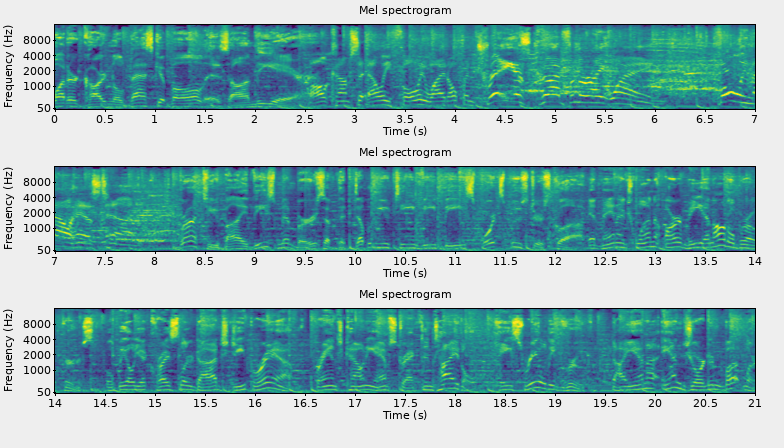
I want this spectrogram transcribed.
Coldwater Cardinal basketball is on the air. Ball comes to Ellie Foley, wide open. Trey is good from the right wing. Foley now has 10. Brought to you by these members of the WTVB Sports Boosters Club. Advantage One RV and Auto Brokers. Mobilia Chrysler Dodge Jeep Ram. Branch County Abstract and Title. Case Realty Group. Diana and Jordan Butler.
